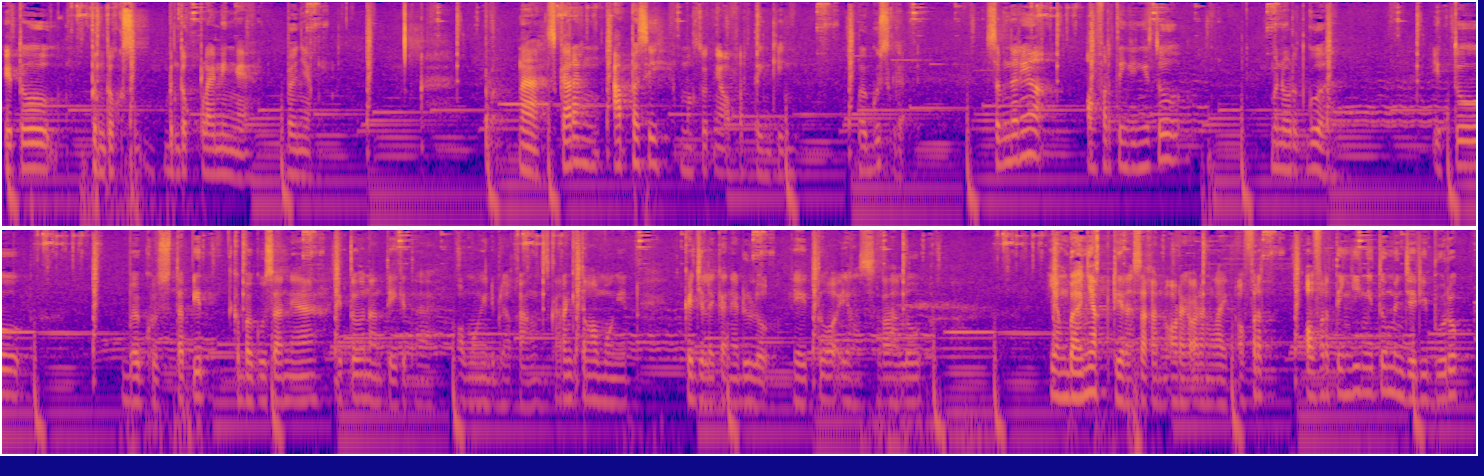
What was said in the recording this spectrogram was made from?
itu bentuk bentuk planning ya banyak. Nah sekarang apa sih maksudnya overthinking? Bagus nggak? Sebenarnya overthinking itu menurut gue itu bagus tapi kebagusannya itu nanti kita omongin di belakang. Sekarang kita ngomongin kejelekannya dulu yaitu yang selalu yang banyak dirasakan oleh orang lain. Over overthinking itu menjadi buruk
